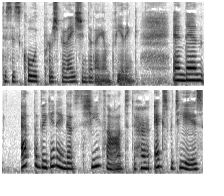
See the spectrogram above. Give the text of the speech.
this is cold perspiration that i am feeling. And then at the beginning that she thought her expertise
